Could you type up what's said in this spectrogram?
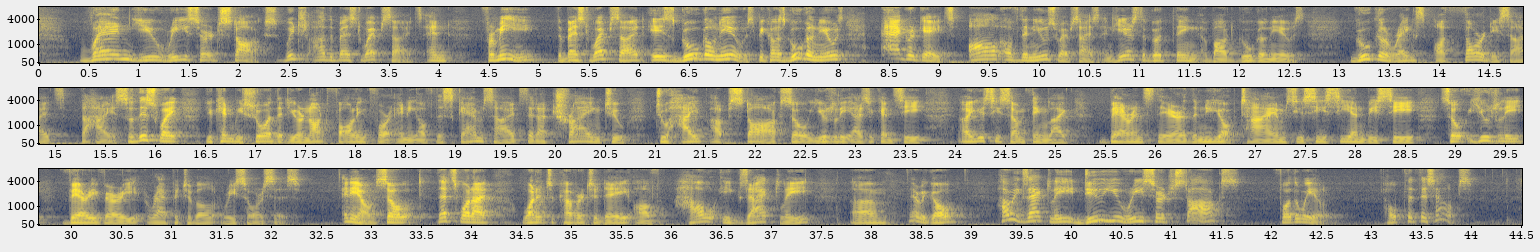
when you research stocks, which are the best websites? And for me, the best website is Google News because Google News aggregates all of the news websites. And here's the good thing about Google News Google ranks authority sites the highest. So this way you can be sure that you're not falling for any of the scam sites that are trying to to hype up stocks. So usually as you can see, uh, you see something like Barron's there, the New York Times, you see CNBC. So usually very very reputable resources. Anyhow, so that's what I wanted to cover today of how exactly um, there we go. How exactly do you research stocks for the wheel? Hope that this helps.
